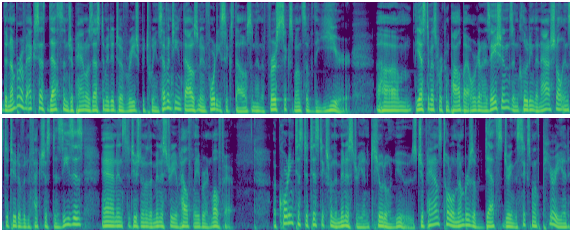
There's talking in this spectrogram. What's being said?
the number of excess deaths in Japan was estimated to have reached between 17,000 and 46,000 in the first six months of the year. Um, the estimates were compiled by organizations including the National Institute of Infectious Diseases and institution under the Ministry of Health, Labor, and Welfare. According to statistics from the ministry and Kyodo News, Japan's total numbers of deaths during the six month period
